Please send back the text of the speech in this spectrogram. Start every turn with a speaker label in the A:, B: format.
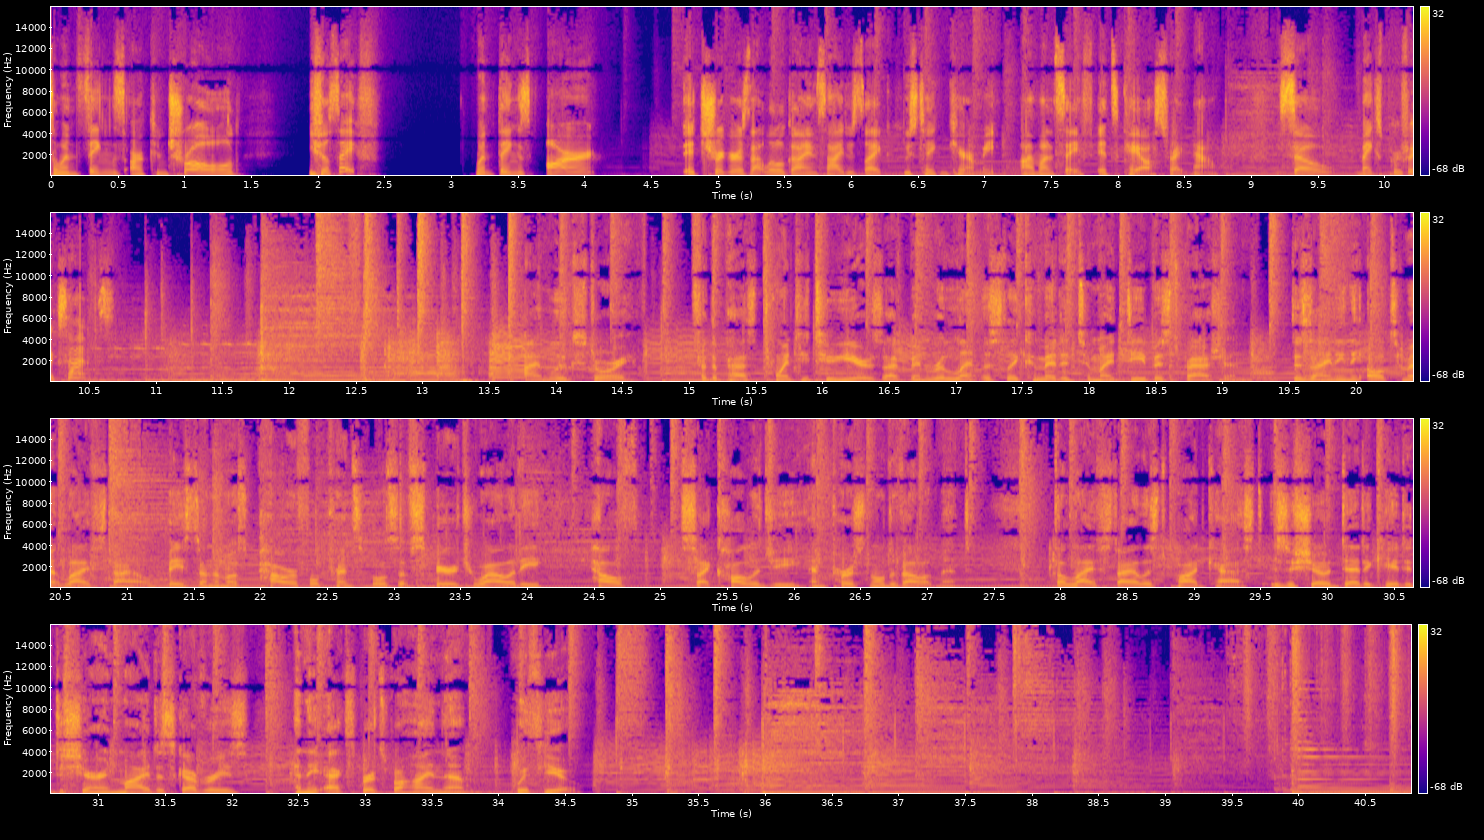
A: So when things are controlled, you feel safe. When things aren't, it triggers that little guy inside who's like, who's taking care of me? I'm unsafe. It's chaos right now. So makes perfect sense.
B: I'm Luke Storey. For the past 22 years, I've been relentlessly committed to my deepest passion, designing the ultimate lifestyle based on the most powerful principles of spirituality, health, psychology, and personal development. The Lifestylist Podcast is a show dedicated to sharing my discoveries and the experts behind them with you.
